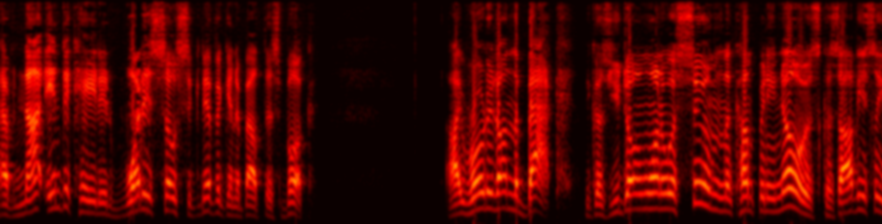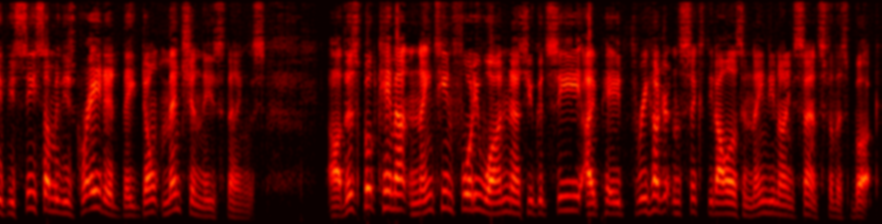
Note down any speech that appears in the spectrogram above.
have not indicated what is so significant about this book. I wrote it on the back because you don't want to assume the company knows, because obviously, if you see some of these graded, they don't mention these things. Uh, this book came out in 1941. As you could see, I paid $360.99 for this book.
